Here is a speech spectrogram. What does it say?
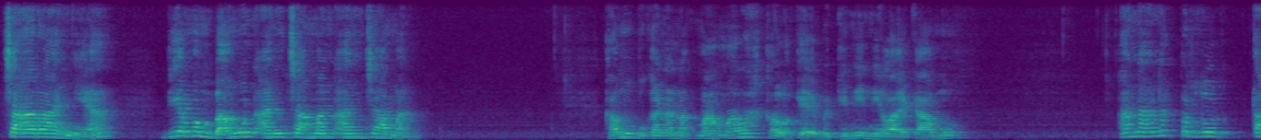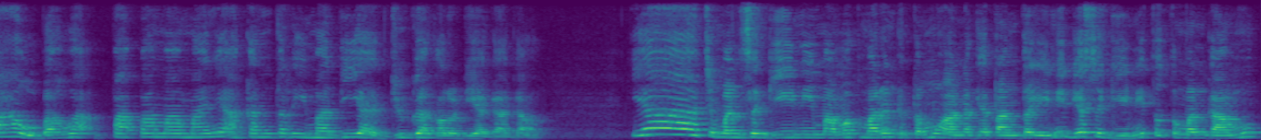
caranya dia membangun ancaman-ancaman. Kamu bukan anak mama lah kalau kayak begini nilai kamu. Anak-anak perlu tahu bahwa papa mamanya akan terima dia juga kalau dia gagal. Ya, cuman segini. Mama kemarin ketemu anaknya tante ini, dia segini tuh teman kamu.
